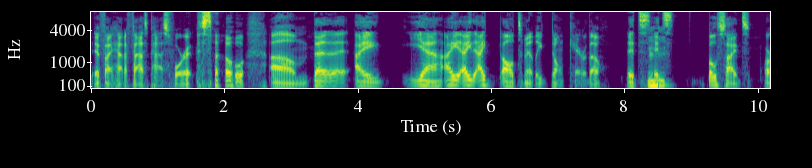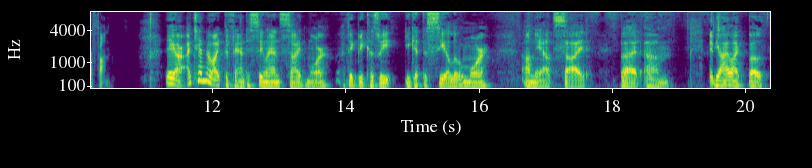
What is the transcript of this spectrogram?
if I had a fast pass for it. So, um, that I, yeah, I, I, I ultimately don't care though. It's, mm-hmm. it's both sides are fun. They are. I tend to like the Fantasyland side more. I think because we, you get to see a little more on the outside, but, um, It's, yeah, I like both.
